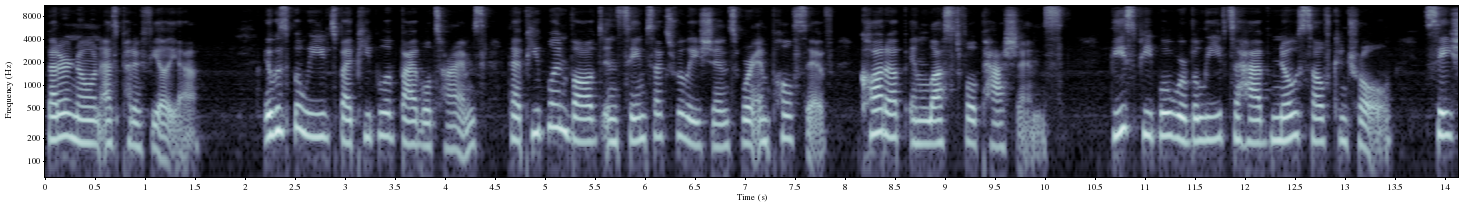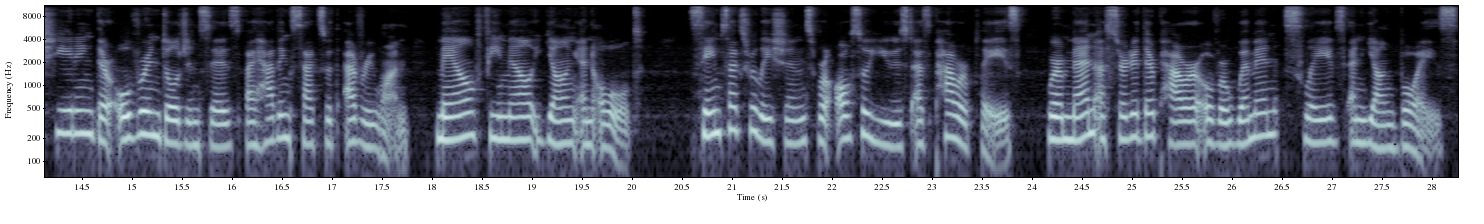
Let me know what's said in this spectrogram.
better known as pedophilia. It was believed by people of Bible times that people involved in same sex relations were impulsive, caught up in lustful passions. These people were believed to have no self control, satiating their overindulgences by having sex with everyone male, female, young, and old. Same sex relations were also used as power plays, where men asserted their power over women, slaves, and young boys.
